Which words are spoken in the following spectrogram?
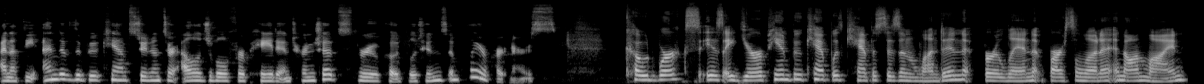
And at the end of the boot camp, students are eligible for paid internships through Code Platoon's employer partners. CodeWorks is a European bootcamp with campuses in London, Berlin, Barcelona, and online.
